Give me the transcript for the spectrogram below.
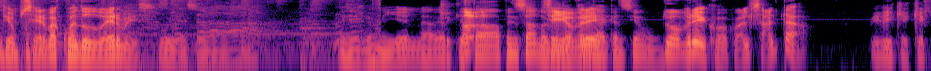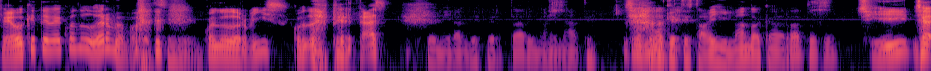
te observa cuando duermes. Uy, o sea. eh, Luis Miguel, a ver qué Ah, estaba pensando sí, hombre. la canción. No, hombre, ¿cu- ¿cuál santa? Oye, qué, qué feo que te ve cuando duermes. Sí, cuando dormís, cuando despertás. te mira al despertar, imagínate. O sea, Como que te está vigilando a cada rato. pues. Sí, o sea,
